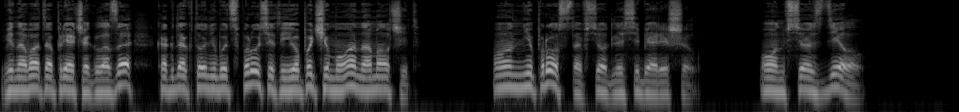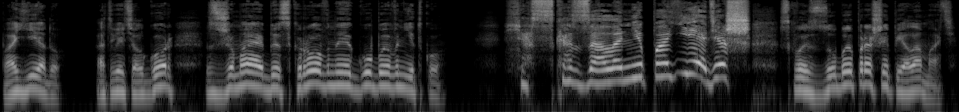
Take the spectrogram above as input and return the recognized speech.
виновато пряча глаза, когда кто-нибудь спросит ее, почему она молчит. Он не просто все для себя решил. Он все сделал. «Поеду», — ответил Гор, сжимая бескровные губы в нитку. «Я сказала, не поедешь!» — сквозь зубы прошипела мать.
